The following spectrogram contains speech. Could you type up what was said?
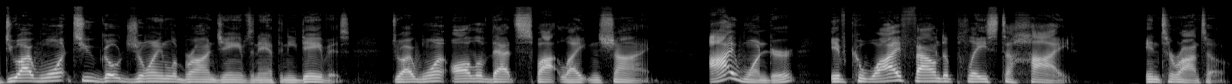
Do I want to go join LeBron James and Anthony Davis? Do I want all of that spotlight and shine? I wonder if Kawhi found a place to hide in Toronto.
